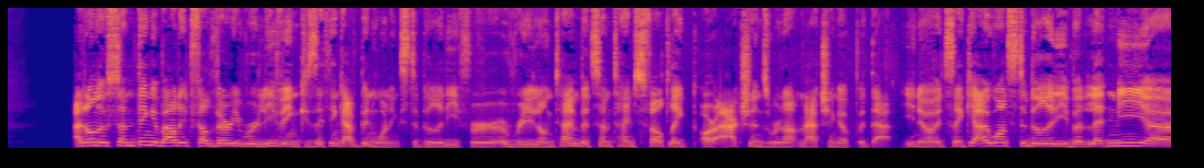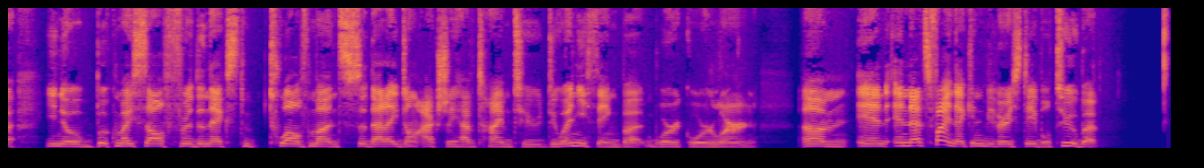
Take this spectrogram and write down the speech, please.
I don't know, something about it felt very relieving because I think I've been wanting stability for a really long time, but sometimes felt like our actions were not matching up with that. You know, it's like, yeah, I want stability, but let me, uh, you know, book myself for the next 12 months so that I don't actually have time to do anything but work or learn. Um, and, and that's fine. That can be very stable too, but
